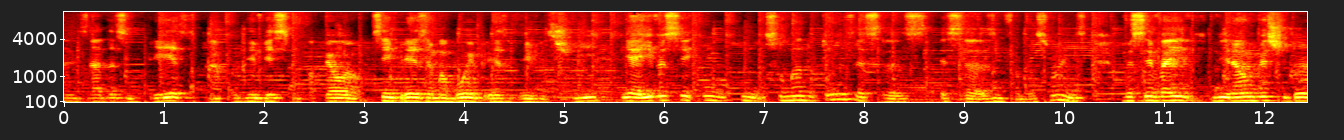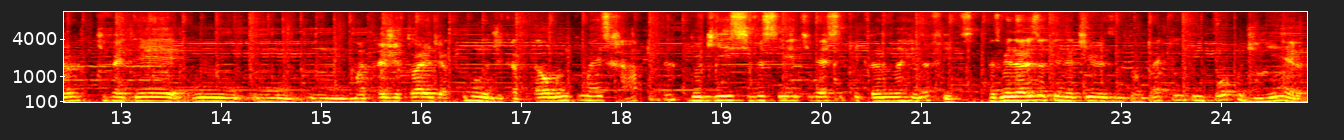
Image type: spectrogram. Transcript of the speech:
analisar das empresas para poder ver se o papel, se a empresa é uma boa empresa para investir. E aí você, com, com, somando todas essas, essas informações, você vai virar um investidor que vai ter um, um, uma trajetória de acúmulo de capital muito mais rápida do que se você estivesse aplicando na renda fixa. As melhores alternativas, então, para quem tem pouco dinheiro,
